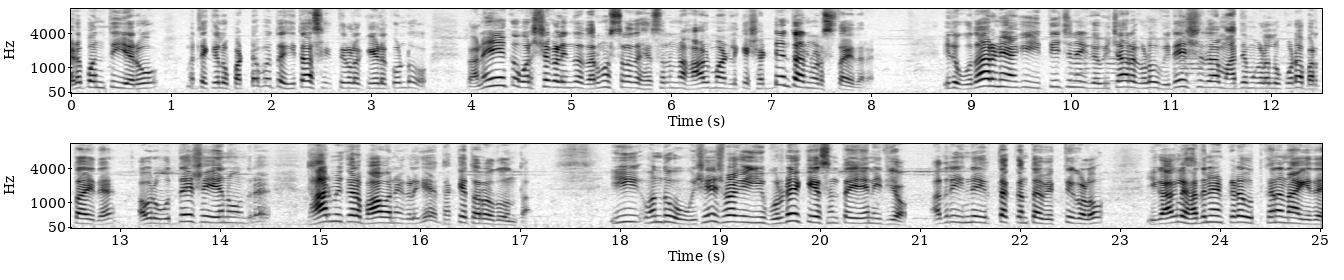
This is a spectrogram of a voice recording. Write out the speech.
ಎಡಪಂಥೀಯರು ಮತ್ತು ಕೆಲವು ಪಟ್ಟಭದ್ರ ಹಿತಾಸಕ್ತಿಗಳು ಕೇಳಿಕೊಂಡು ಅನೇಕ ವರ್ಷಗಳಿಂದ ಧರ್ಮಸ್ಥಳದ ಹೆಸರನ್ನು ಹಾಳು ಮಾಡಲಿಕ್ಕೆ ಷಡ್ಯಂತರ ನಡೆಸ್ತಾ ಇದ್ದಾರೆ. ಇದು ಉದಾಹರಣೆಯಾಗಿ ಇತ್ತೀಚಿನ ವಿಚಾರಗಳು ವಿದೇಶದ ಮಾಧ್ಯಮಗಳಲ್ಲೂ ಕೂಡ ಬರ್ತಾ ಇದೆ. ಅವರ ಉದ್ದೇಶ ಏನು ಅಂದರೆ ಧಾರ್ಮಿಕರ ಭಾವನೆಗಳಿಗೆ ಧಕ್ಕೆ ತರೋದು ಅಂತ. ಈ ಒಂದು ವಿಶೇಷವಾಗಿ ಈ ಬುರ್ಡೆ ಕೇಸ್ ಅಂತ ಏನಿದೆಯೋ, ಅದರ ಹಿಂದೆ ಇರ್ತಕ್ಕಂಥ ವ್ಯಕ್ತಿಗಳು ಈಗಾಗಲೇ ಹದಿನೆಂಟು ಕಡೆ ಉತ್ಖನನ ಆಗಿದೆ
